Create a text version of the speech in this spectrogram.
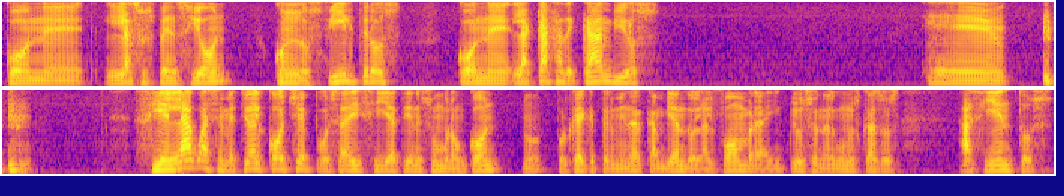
con eh, la suspensión, con los filtros, con eh, la caja de cambios. Eh, si el agua se metió al coche, pues ahí sí ya tienes un broncón, ¿no? Porque hay que terminar cambiando la alfombra, incluso en algunos casos asientos.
